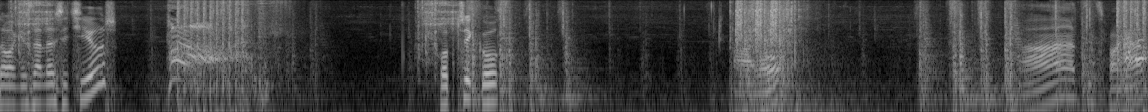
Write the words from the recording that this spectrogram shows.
Co, nie zależy ci już? Chłopczyku. Halo? A, ty cwaniak.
